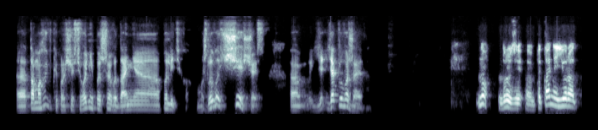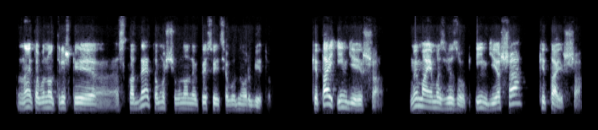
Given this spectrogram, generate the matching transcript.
е, тамагавки, про що сьогодні пише видання Політіко. Можливо, ще щось. Е, Як ви вважаєте? Ну, друзі, е, питання Юра, знаєте, воно трішки е, складне, тому що воно не вписується в одну орбіту. Китай, Індія і США. Ми маємо зв'язок Індія, США, Китай, США.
